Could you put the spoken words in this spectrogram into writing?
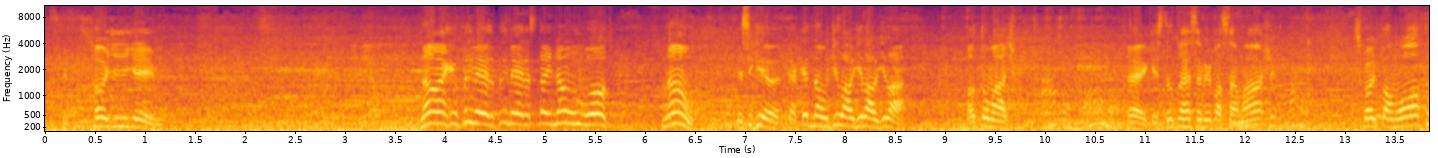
Olha o Didi Games. Não, é o primeiro, o primeiro, esse daí, não o outro. Não, esse aqui, ó, aquele, não, de lá, de lá, de lá. Automático. É, que esse tanto passar marcha. Escolhe pra moto.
